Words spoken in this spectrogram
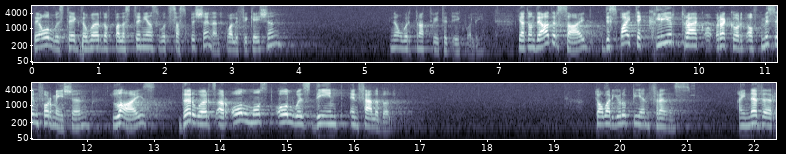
They always take the word of Palestinians with suspicion and qualification. No, we're not treated equally. Yet on the other side, despite a clear track record of misinformation, lies, their words are almost always deemed infallible. To our European friends, I never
